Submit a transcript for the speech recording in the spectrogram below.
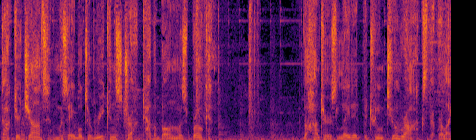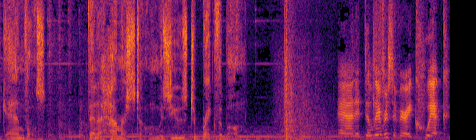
Dr. Johnson was able to reconstruct how the bone was broken. The hunters laid it between two rocks that were like anvils. Then a hammerstone was used to break the bone. Delivers a very quick,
